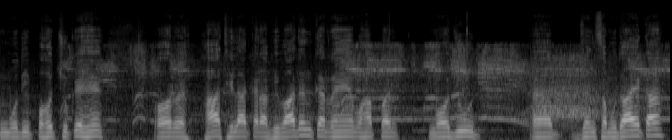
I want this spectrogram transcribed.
मोदी पहुँच चुके हैं और हाथ हिलाकर अभिवादन कर रहे हैं वहाँ पर मौजूद जनसमुदाय जन समुदाय का।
